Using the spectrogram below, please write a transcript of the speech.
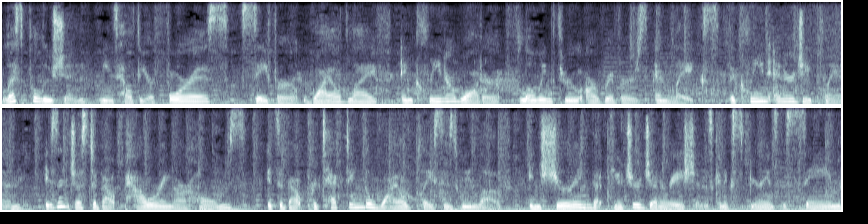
Less pollution means healthier forests, safer wildlife, and cleaner water flowing through our rivers and lakes. The Clean Energy Plan isn't just about powering our homes homes, it's about protecting the wild places we love, ensuring that future generations can experience the same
